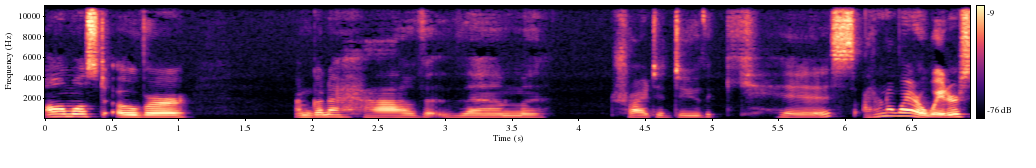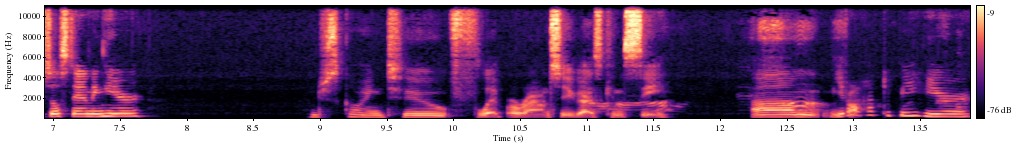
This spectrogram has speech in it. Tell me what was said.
almost over. I'm gonna have them try to do the kiss. I don't know why our waiter's still standing here. I'm just going to flip around so you guys can see. Um, you don't have to be here.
